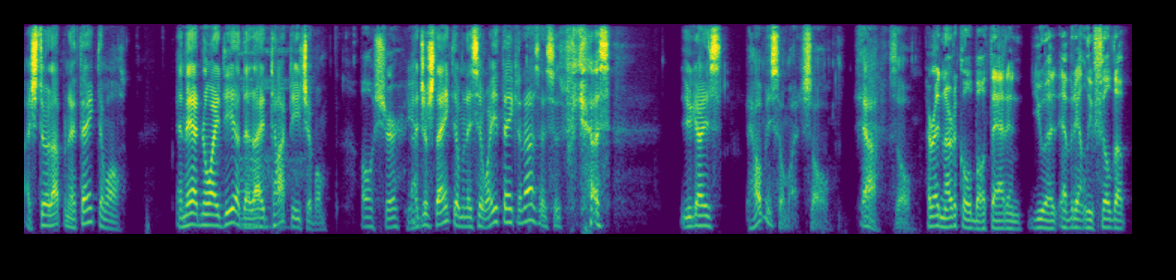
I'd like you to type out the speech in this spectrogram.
I stood up and I thanked them all. And they had no idea that oh. I'd talked to each of them. Oh, sure. Yeah. I just thanked them and they said, Why are you thanking us? I said, Because you guys helped me so much. So yeah. So I read an article about that and you had evidently filled up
